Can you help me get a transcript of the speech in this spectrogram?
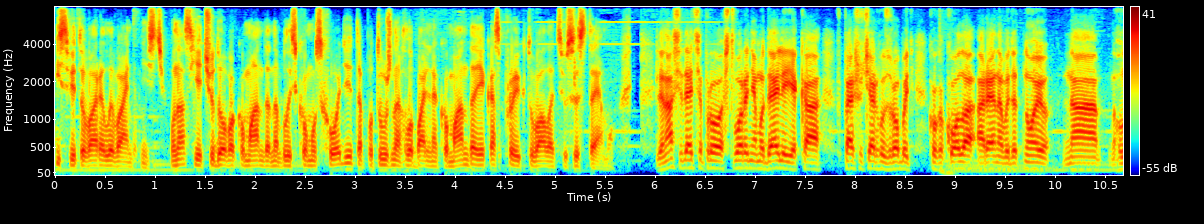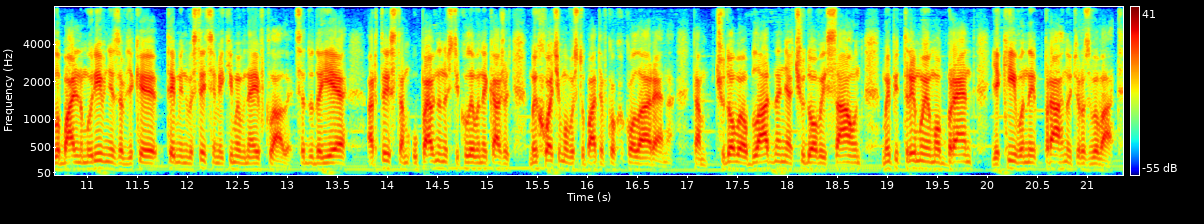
і світова релевантність. У нас є чудова команда на близькому сході та потужна глобальна команда, яка спроєктувала цю систему. Для нас йдеться про створення моделі, яка в першу чергу зробить Coca-Cola арена видатною на глобальному рівні завдяки тим інвестиціям, які ми в неї вклали. Це додає артистам упевненості, коли вони кажуть, ми хочемо виступати в Coca-Cola арена. Там чудове обладнання, чудовий саунд. Ми підтримуємо бренд, який вони прагнуть розвивати.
